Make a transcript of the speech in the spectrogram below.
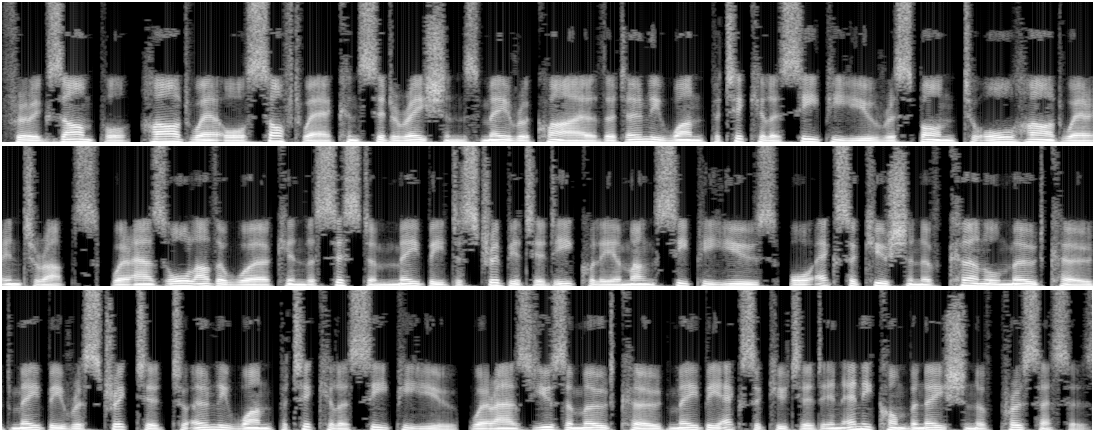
For example, hardware or software considerations may require that only one particular CPU respond to all hardware interrupts, whereas all other work in the system may be distributed equally among CPUs, or execution of kernel mode code may be restricted to only one particular CPU, whereas user mode code may be executed in any combination of processors.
